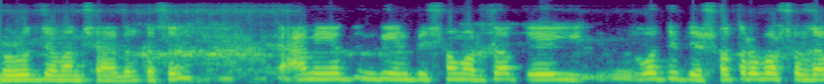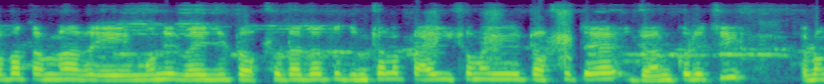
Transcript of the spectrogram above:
নুরুজ্জামান সাহেবের কাছে আমি একজন বিএনপি সমর্থক, এই অতীতে সতেরো বছর যাবত আপনার এই মনির ভাই যে টকশোটা যতদিন চলো, প্রায় সময় এই টকশোতে জয়েন করেছি এবং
